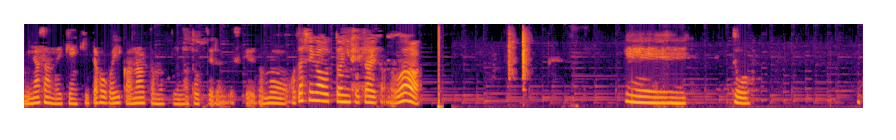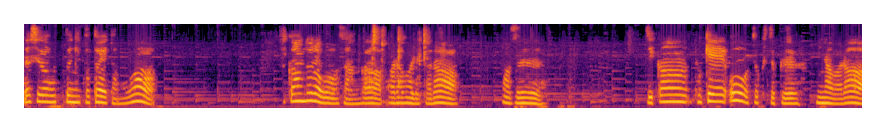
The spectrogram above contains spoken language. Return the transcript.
皆さんの意見聞いた方がいいかなと思って今撮ってるんですけれども、私が夫に答えたのは、えーっと、私が夫に答えたのは、時間泥棒さんが現れたら、まず、時間、時計をちょくちょく見ながら、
